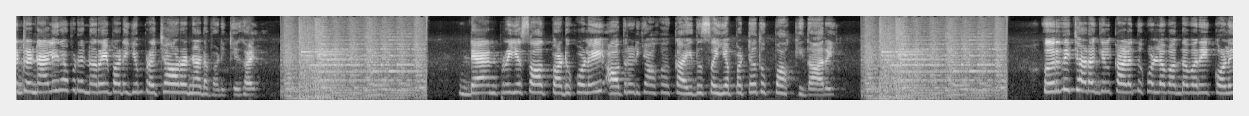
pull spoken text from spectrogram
இன்று நள்ளிரவுடன் நிறைவடையும் பிரச்சார நடவடிக்கைகள். டேன் பிரியசாத் படுகொலை அதிரடியாக கைது செய்யப்பட்ட துப்பாக்கிதாரி இறுதிச் சடங்கில் கலந்து கொள்ள வந்தவரை கொலை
